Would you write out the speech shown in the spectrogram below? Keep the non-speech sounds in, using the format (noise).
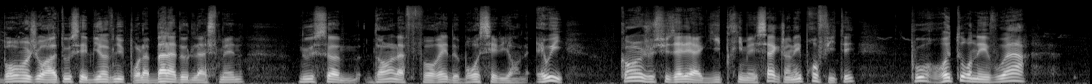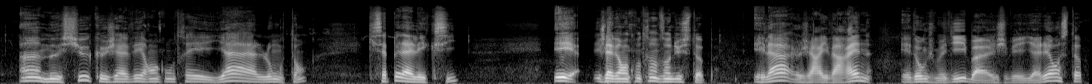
Bonjour à tous et bienvenue pour la balado de la semaine. Nous sommes dans la forêt de Brocéliande. Et oui, quand je suis allé à Guy Primessac, j'en ai profité pour retourner voir un monsieur que j'avais rencontré il y a longtemps, qui s'appelle Alexis. Et je l'avais rencontré en faisant du stop. Et là, j'arrive à Rennes, et donc je me dis, bah, je vais y aller en stop.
